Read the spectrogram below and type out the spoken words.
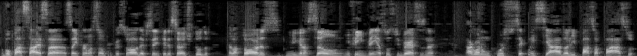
vou passar essa, essa informação para o pessoal, deve ser interessante, tudo. Relatórios, migração, enfim, vem assuntos diversos, né? Agora, um curso sequenciado ali, passo a passo,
